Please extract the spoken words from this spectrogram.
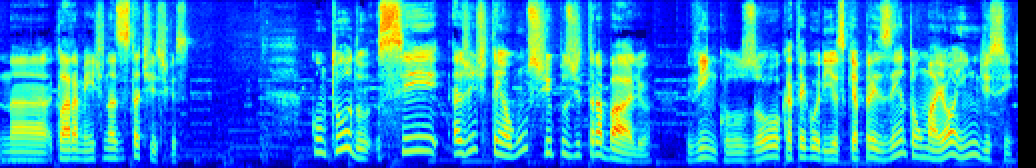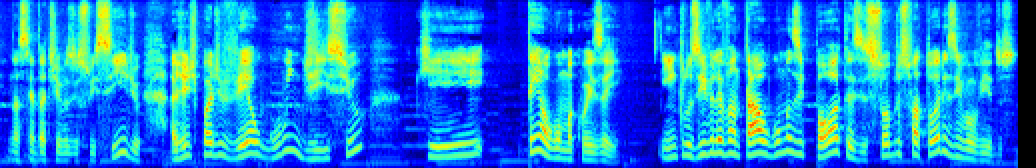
na, claramente nas estatísticas. Contudo, se a gente tem alguns tipos de trabalho vínculos ou categorias que apresentam um maior índice nas tentativas de suicídio, a gente pode ver algum indício que tem alguma coisa aí. E inclusive levantar algumas hipóteses sobre os fatores envolvidos.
